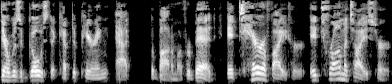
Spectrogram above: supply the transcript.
there was a ghost that kept appearing at the bottom of her bed. It terrified her. It traumatized her.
